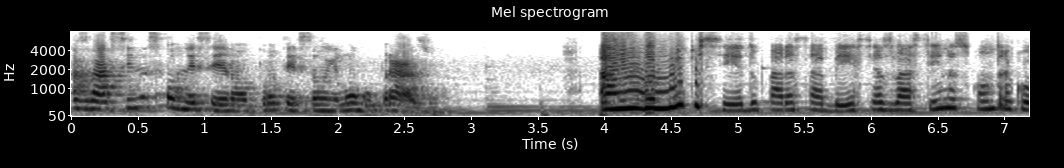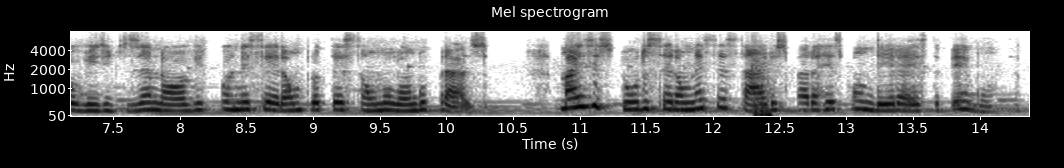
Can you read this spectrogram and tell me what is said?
As vacinas fornecerão proteção em longo prazo? Ainda é muito cedo para saber se as vacinas contra a Covid-19 fornecerão proteção no longo prazo. Mais estudos serão necessários para responder a esta pergunta.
